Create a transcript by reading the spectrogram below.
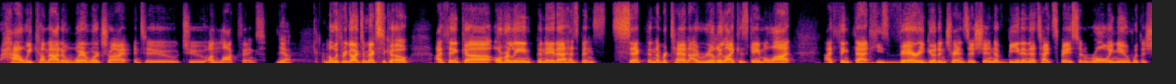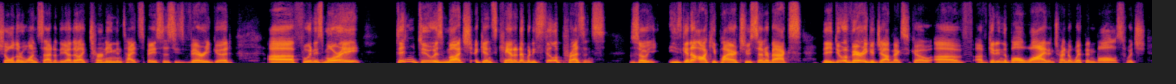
how we come out and where we're trying to to unlock things. Yeah. But with regard to Mexico, I think uh, Orbelin Pineda has been sick. The number 10, I really like his game a lot. I think that he's very good in transition of being in a tight space and rolling you with his shoulder one side or the other, like turning mm-hmm. in tight spaces. He's very good. Uh, Funes Mori didn't do as much against Canada, but he's still a presence. Mm-hmm. So he's going to occupy our two center backs they do a very good job, Mexico, of of getting the ball wide and trying to whip in balls, which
